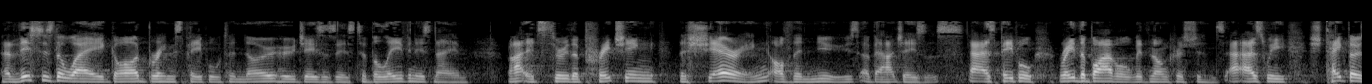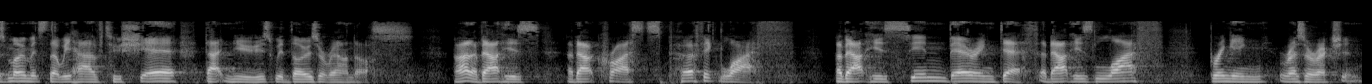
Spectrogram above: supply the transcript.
Now this is the way God brings people to know who Jesus is, to believe in his name, right? It's through the preaching, the sharing of the news about Jesus. As people read the Bible with non-Christians, as we take those moments that we have to share that news with those around us, right? About his, about Christ's perfect life, about his sin bearing death, about his life bringing resurrection.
